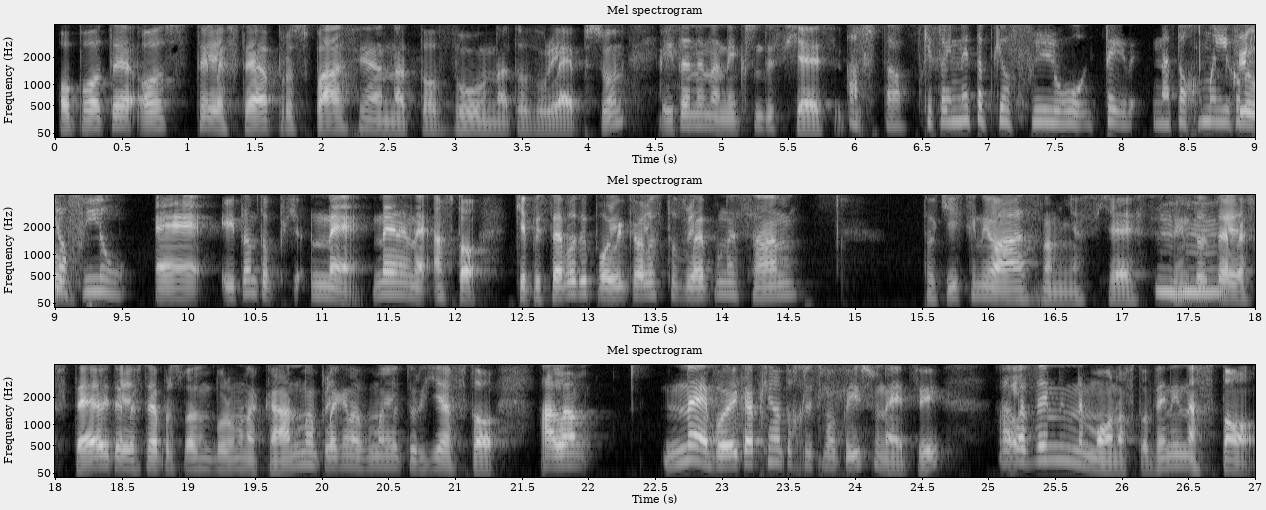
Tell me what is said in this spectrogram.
οπότε ως τελευταία προσπάθεια να το δουν, να το δουλέψουν, ήταν να ανοίξουν τη σχέση τους. Αυτό. Και το είναι το πιο φλου. τε- Να το έχουμε λίγο Φλου. πιο φλου. Ε, ήταν το πιο... Ναι, ναι, ναι, ναι, αυτό. Και πιστεύω ότι πολλοί κιόλας το βλέπουν σαν το κύκνιο άσμα μιας σχέσης. Είναι το τελευταίο, η τελευταία προσπάθεια που μπορούμε να κάνουμε, απλά για να δούμε αν λειτουργεί αυτό. Αλλά ναι, μπορεί κάποιοι να το χρησιμοποιήσουν έτσι, Αλλά δεν είναι μόνο αυτό, δεν είναι αυτό.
